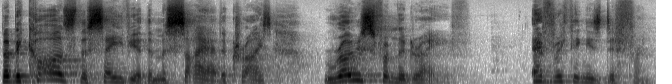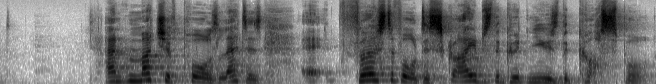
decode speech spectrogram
But because the Savior, the Messiah, the Christ, rose from the grave, everything is different. And much of Paul's letters eh, first of all describes the good news, the gospel,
